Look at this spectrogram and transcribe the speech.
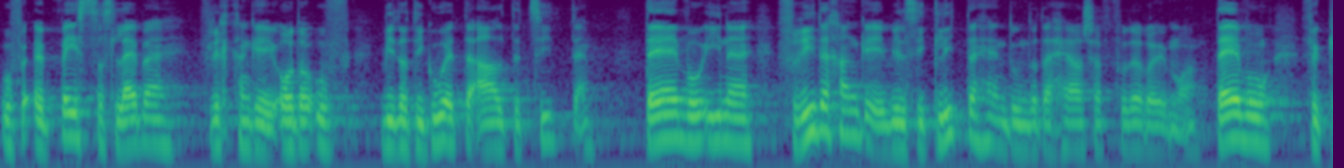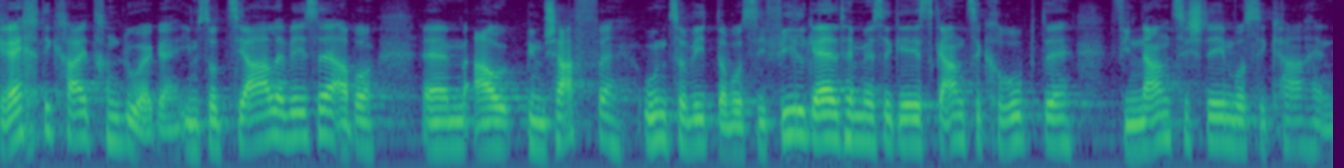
auf ein besseres Leben vielleicht kann geben oder auf wieder die guten alten Zeiten. Der, wo ihnen Frieden kann geben, weil sie gelitten haben unter der Herrschaft der Römer. Der, wo für Gerechtigkeit kann schauen, im sozialen Wesen, aber ähm, auch beim Schaffen und so weiter, wo sie viel Geld haben müssen geben, das ganze korrupte Finanzsystem, das sie hatten.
